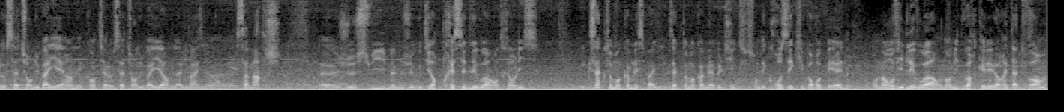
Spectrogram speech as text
l'ossature du Bayern et quand il y a l'ossature du Bayern, l'Allemagne euh, ça marche. je suis même, je vais vous dire, pressé de les voir entrer en lice. Exactement comme l'Espagne, exactement comme la Belgique, ce sont des grosses équipes européennes. On a envie de les voir, on a envie de voir quel est leur état de forme.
